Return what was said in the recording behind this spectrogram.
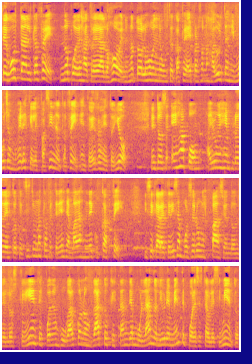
¿Te gusta el café? No puedes atraer a los jóvenes, no todos los jóvenes les gusta el café, hay personas adultas y muchas mujeres que les fascina el café, entre esas estoy yo. Entonces, en Japón hay un ejemplo de esto, que existen unas cafeterías llamadas Neko Café y se caracterizan por ser un espacio en donde los clientes pueden jugar con los gatos que están deambulando libremente por ese establecimiento.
